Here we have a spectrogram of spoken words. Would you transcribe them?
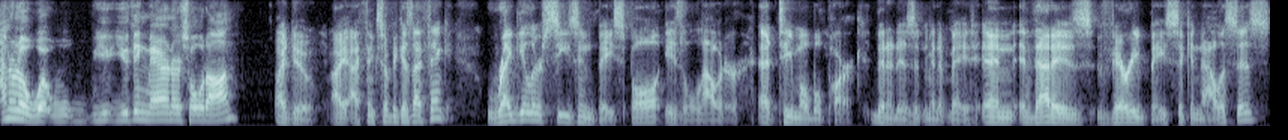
I don't know what you, you think Mariners hold on. I do. I, I think so because I think regular season baseball is louder at T-Mobile Park than it is at Minute Maid, and that is very basic analysis.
